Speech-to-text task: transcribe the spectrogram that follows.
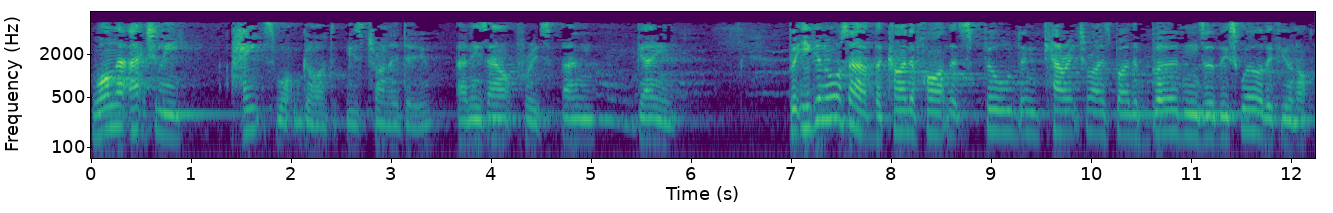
One that actually hates what God is trying to do and is out for its own gain. But you can also have the kind of heart that's filled and characterized by the burdens of this world if you're not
